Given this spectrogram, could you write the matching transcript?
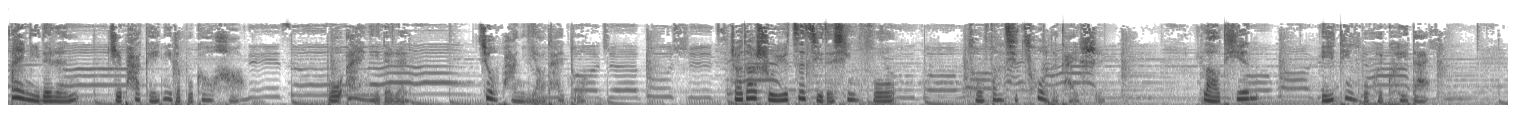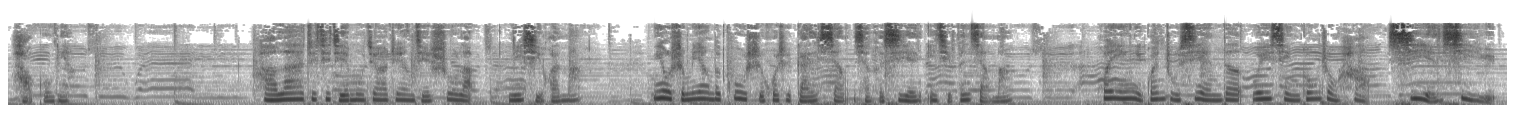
爱你的人只怕给你的不够好，不爱你的人就怕你要太多。找到属于自己的幸福，从放弃错的开始，老天一定不会亏待好姑娘。好了，这期节目就要这样结束了，你喜欢吗？你有什么样的故事或是感想想和夕颜一起分享吗？欢迎你关注夕颜的微信公众号“夕颜细语”，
